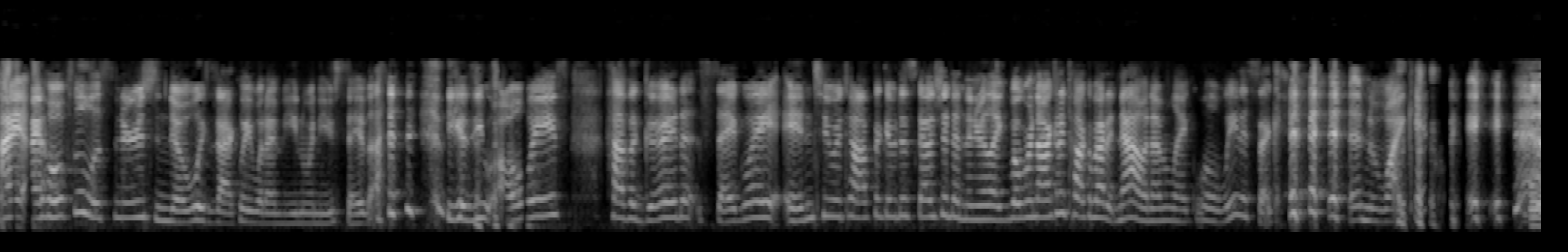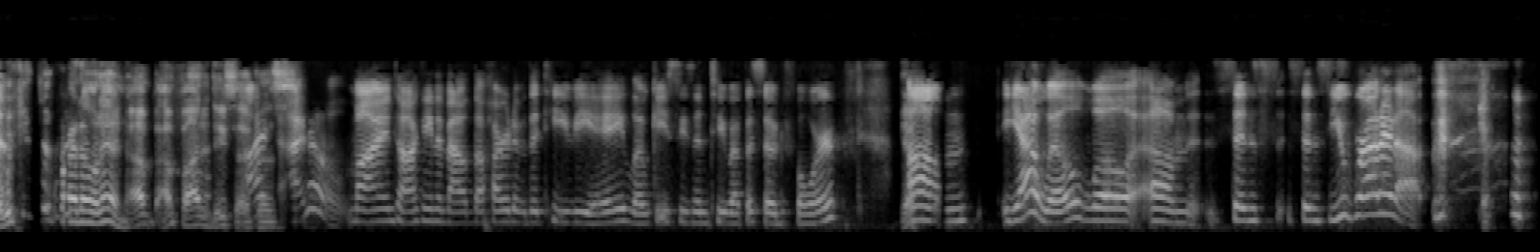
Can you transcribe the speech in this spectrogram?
I, I hope the listeners know exactly what I mean when you say that because you always have a good segue into a topic of discussion and then you're like, but we're not going to talk about it now. And I'm like, well, wait a second. Why can't we? Well, we can jump right on in. I'm I'm fine to do so I, because I don't mind talking about the heart of the TVA, Loki season two, episode four. Yeah. Um, yeah, Will. Well, um, since since you brought it up,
